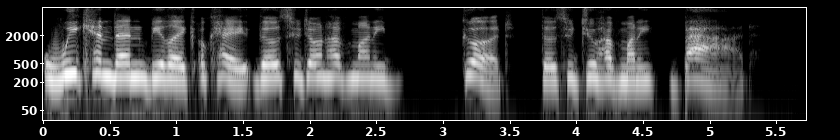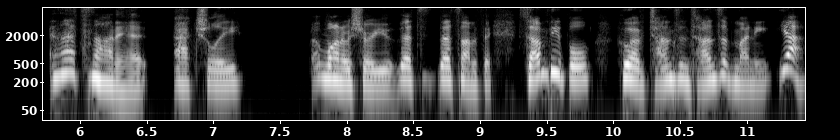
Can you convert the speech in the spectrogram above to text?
We can then be like, okay, those who don't have money, good. Those who do have money, bad. And that's not it, actually. I want to assure you that's that's not a thing. Some people who have tons and tons of money, yeah,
